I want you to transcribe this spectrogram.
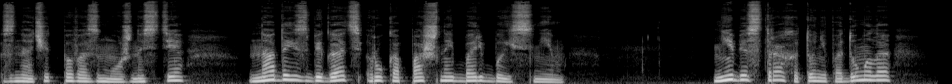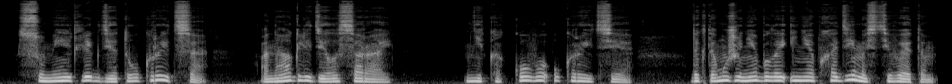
Значит, по возможности надо избегать рукопашной борьбы с ним. Не без страха Тони подумала, сумеет ли где-то укрыться. Она оглядела сарай. Никакого укрытия. Да к тому же не было и необходимости в этом.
